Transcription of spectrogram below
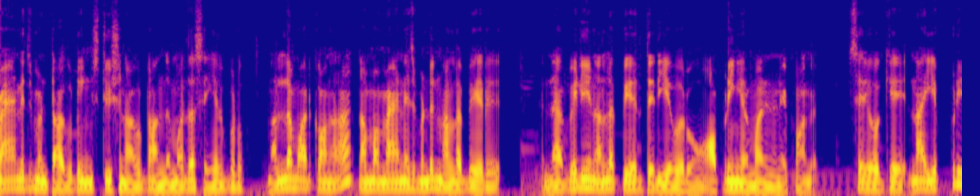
மேனேஜ்மெண்ட் ஆகட்டும் இன்ஸ்டியூஷன் ஆகட்டும் அந்த மாதிரி தான் செயல்படும். நல்ல மார்க் வாங்கினா நம்ம மேனேஜ்மெண்ட்டுக்கு நல்ல பேர். வெளியே நல்ல பேர் தெரிய வரும் அப்படிங்கிற மாதிரி நினைப்பாங்க. சரி ஓகே. நான் எப்படி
